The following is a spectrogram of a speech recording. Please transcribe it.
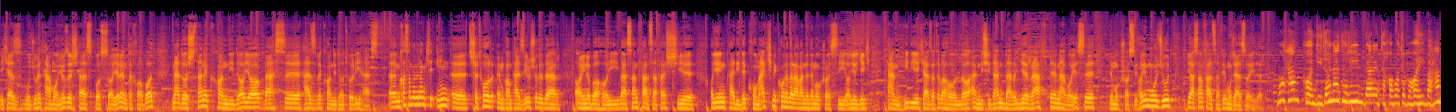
یکی از وجوه تمایزش هست با سایر انتخابات نداشتن کاندیدا یا بحث حذف کاندیداتوری هست. می‌خواستم ببینم که این چطور امکان پذیر شده در آین باهایی و اصلا فلسفهش چیه؟ آیا این پدیده کمک می‌کنه به روند دموکراسی؟ آیا یک تمهیدیه که حضرت بهاءالله اندیشیدن برای رفع نقایص دموکراسی های موجود یا اصلا فلسفه مجزایی داره؟ ما هم کاندیدا نداریم در انتخابات باهایی و هم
